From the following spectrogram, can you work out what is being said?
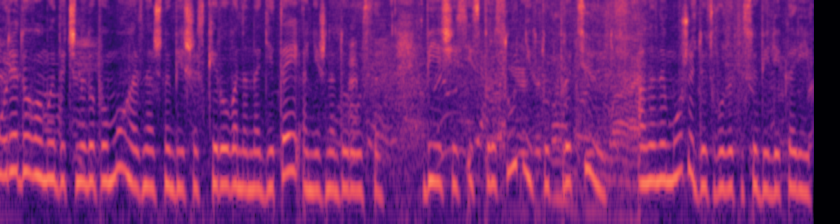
Урядова медична допомога значно більше скерована на дітей, аніж на дорослих. Більшість із присутніх тут працюють, але не можуть дозволити собі лікарів.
